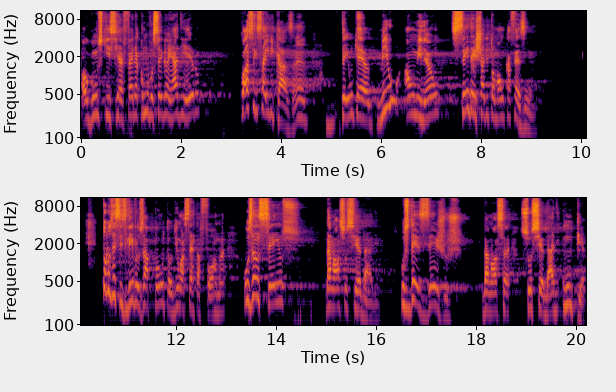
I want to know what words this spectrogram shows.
alguns que se referem a como você ganhar dinheiro quase sem sair de casa. Né? Tem um que é mil a um milhão sem deixar de tomar um cafezinho. Todos esses livros apontam, de uma certa forma, os anseios da nossa sociedade, os desejos da nossa sociedade ímpia.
